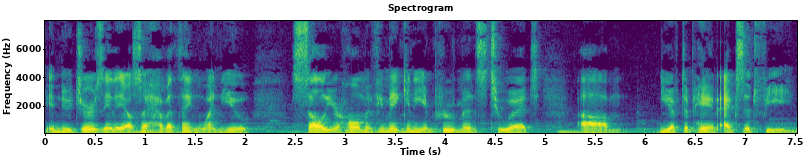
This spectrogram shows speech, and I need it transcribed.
in New Jersey, they also have a thing when you sell your home, if you make any improvements to it, um, you have to pay an exit fee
